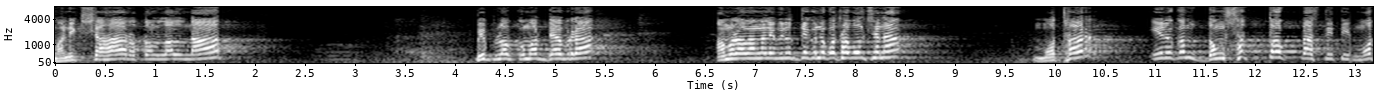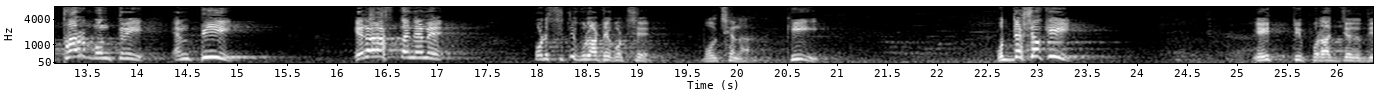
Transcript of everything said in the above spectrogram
মানিক সাহা, রতনলাল নাথ, বিপ্লব কুমার দেবরা। আমরা বাঙালির বিরুদ্ধে কোনো কথা বলছে না। মথার এরকম ধ্বংসাত্মক রাজনীতি, মথার মন্ত্রী, এমপি, এরা রাস্তায় নেমে পরিস্থিতি গুলাটে করছে, বলছে না। কি? উদ্দেশ্য কি? এই ত্রিপুরাজ্যে যদি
